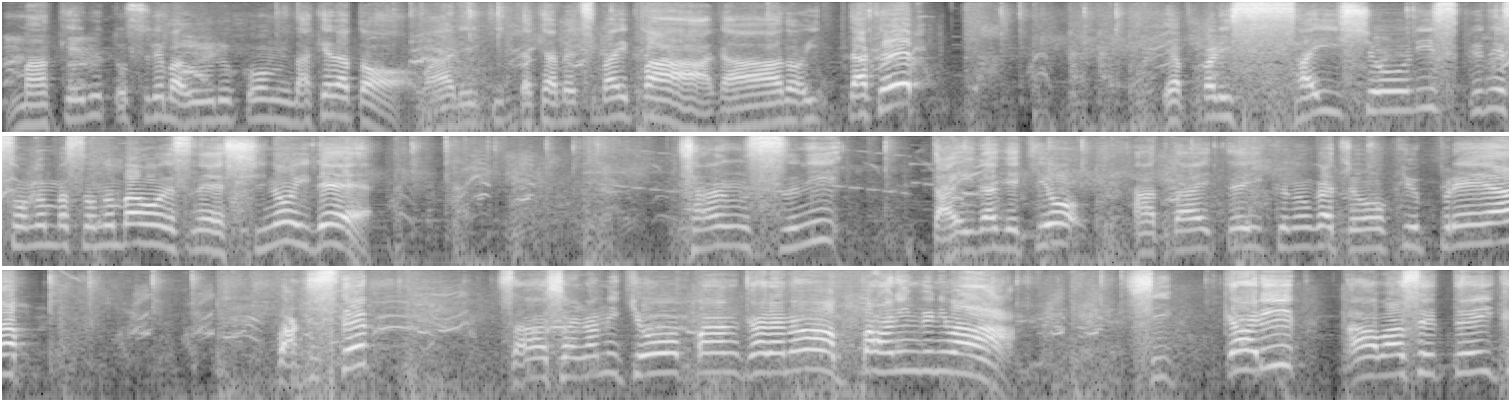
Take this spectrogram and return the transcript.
負けるとすればウルコンだけだと。割り切ったキャベツバイパーガード一択。やっぱり最小リスクでその場その場をですねしのいでチャンスに大打撃を与えていくのが上級プレイヤー。バックステップ。さあしゃがみ強パンからのバーニングにはしっかり合わせていく。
